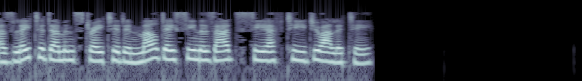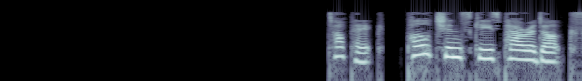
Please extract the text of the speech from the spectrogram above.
as later demonstrated in Maldacena's AdS/CFT duality. Polchinski's paradox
